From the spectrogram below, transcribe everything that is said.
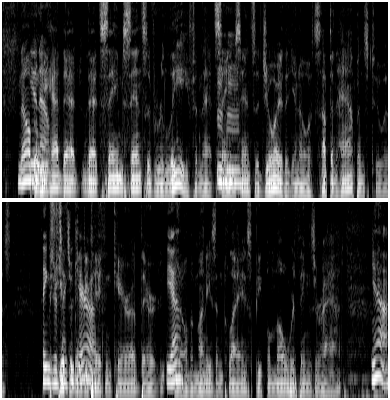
no, no but know. we had that that same sense of relief and that same mm-hmm. sense of joy that you know if something happens to us, things the are kids taken are care of. Be taken care of. They're yeah. you know the money's in place. People know where things are at. Yeah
